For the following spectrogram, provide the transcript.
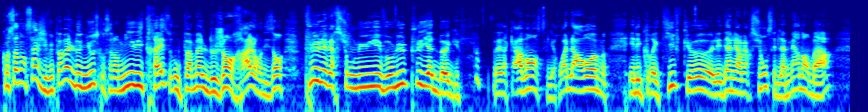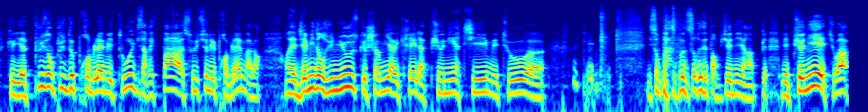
concernant ça, j'ai vu pas mal de news concernant MIUI 13 où pas mal de gens râlent en disant plus les versions MIUI évoluent, plus il y a de bugs. C'est-à-dire qu'avant, c'est les rois de la Rome et les correctifs, que les dernières versions, c'est de la merde en barre, qu'il y a de plus en plus de problèmes et tout, et qu'ils n'arrivent pas à solutionner les problèmes. Alors, on a déjà mis dans une news que Xiaomi avait créé la Pioneer Team et tout. Euh. Ils sont pas sponsorisés par Pioneer, hein. les pionniers, tu vois,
